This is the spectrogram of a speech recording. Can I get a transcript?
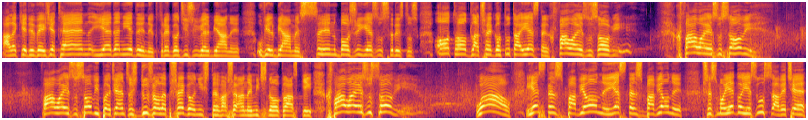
Ale kiedy wejdzie ten jeden, jedyny, którego dziś uwielbiamy, uwielbiamy, Syn Boży Jezus Chrystus. Oto dlaczego tutaj jestem. Chwała Jezusowi. Chwała Jezusowi. Chwała Jezusowi. Powiedziałem coś dużo lepszego niż te wasze anemiczne oklaski. Chwała Jezusowi. Wow, jestem zbawiony, jestem zbawiony przez mojego Jezusa. Wiecie,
